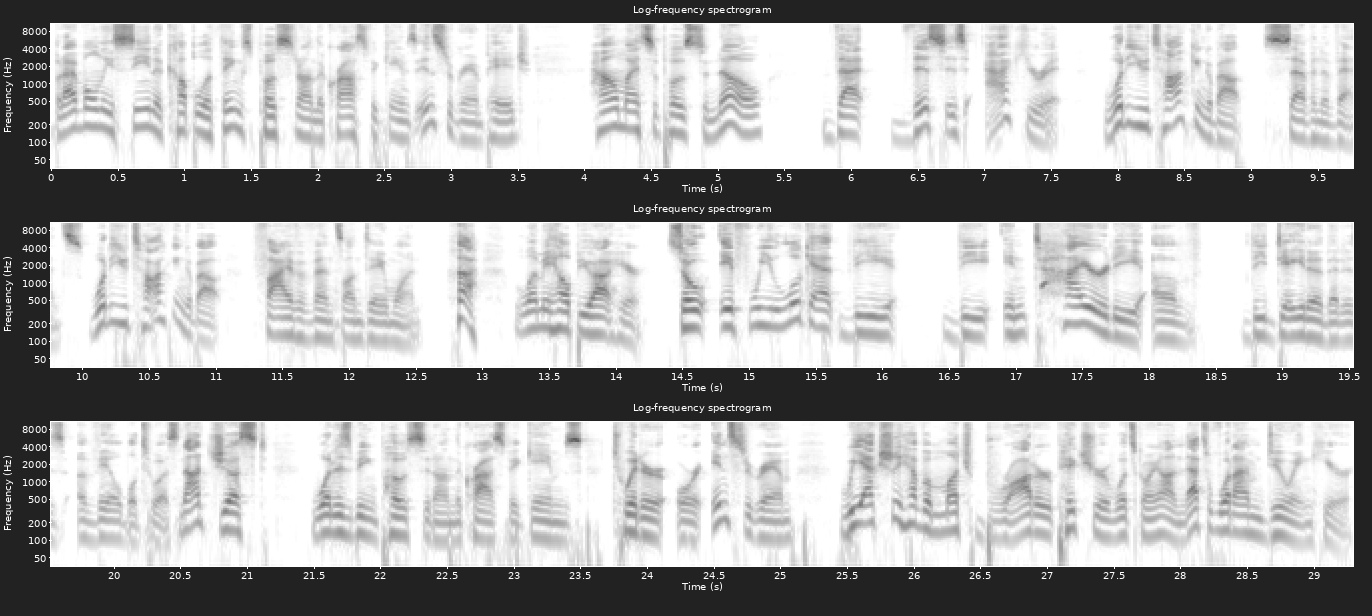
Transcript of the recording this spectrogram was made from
but I've only seen a couple of things posted on the CrossFit Games Instagram page. How am I supposed to know that this is accurate? What are you talking about? Seven events. What are you talking about? Five events on day one. Ha, let me help you out here. So if we look at the the entirety of the data that is available to us, not just what is being posted on the CrossFit Games Twitter or Instagram, we actually have a much broader picture of what's going on. That's what I'm doing here.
